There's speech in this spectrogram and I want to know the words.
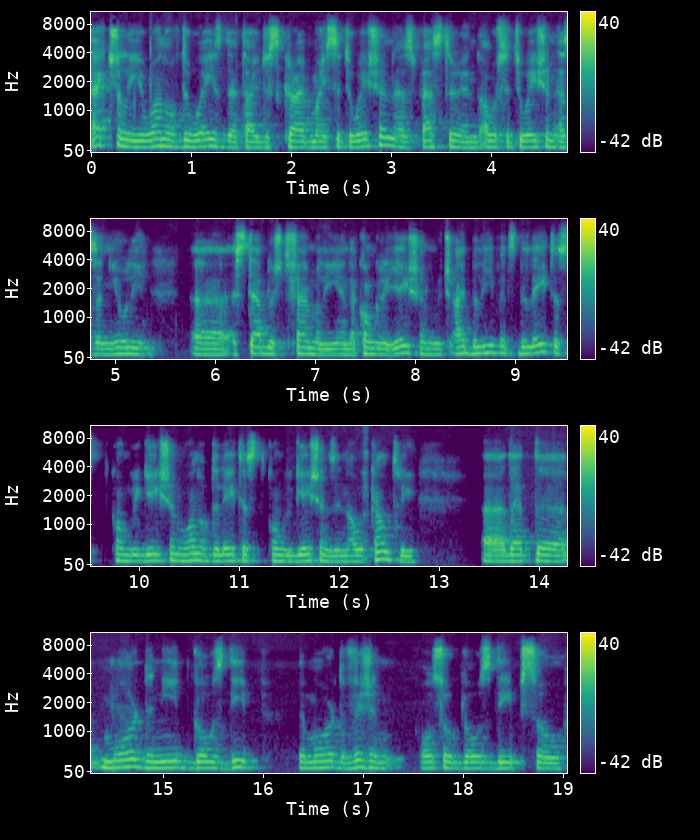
Actually, one of the ways that I describe my situation as pastor and our situation as a newly uh, established family and a congregation, which I believe it's the latest congregation, one of the latest congregations in our country, uh, that the more the need goes deep, the more the vision also goes deep. So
